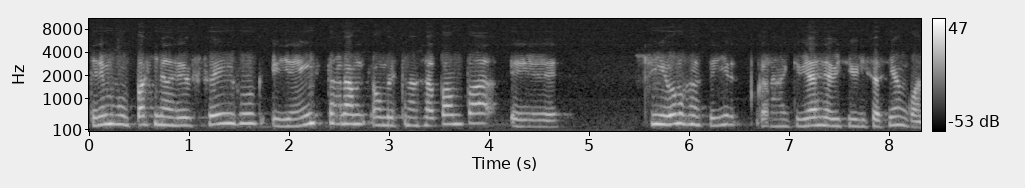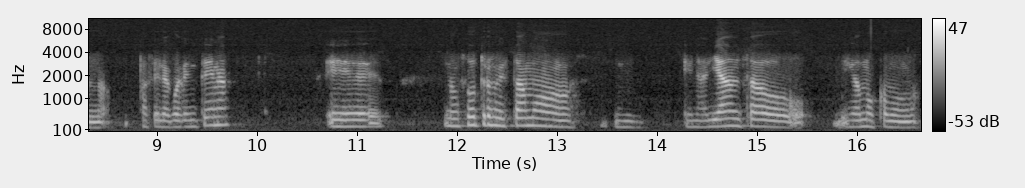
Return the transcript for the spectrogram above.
tenemos páginas de Facebook y en Instagram, Hombres Trans La Pampa. Eh, sí, vamos a seguir con las actividades de visibilización cuando pase la cuarentena. Eh, nosotros estamos en alianza o digamos como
